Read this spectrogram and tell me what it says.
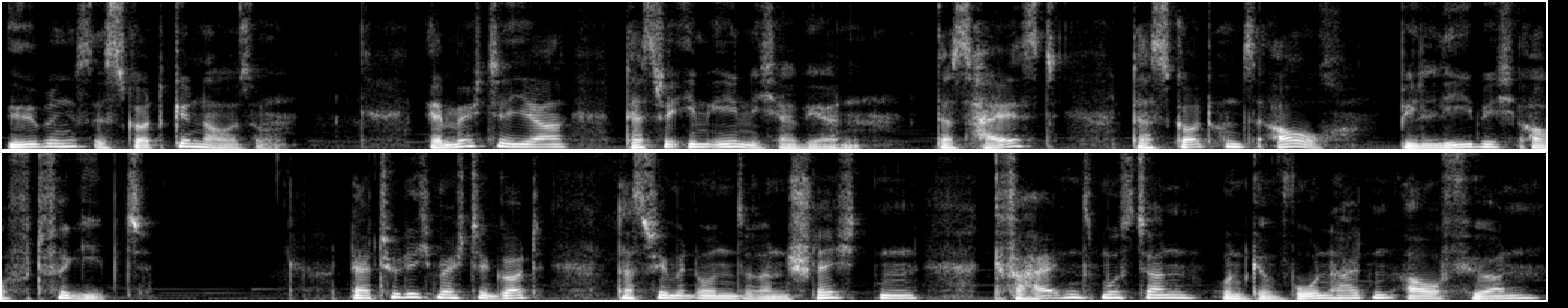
Übrigens ist Gott genauso. Er möchte ja, dass wir ihm ähnlicher werden. Das heißt, dass Gott uns auch beliebig oft vergibt. Natürlich möchte Gott, dass wir mit unseren schlechten Verhaltensmustern und Gewohnheiten aufhören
